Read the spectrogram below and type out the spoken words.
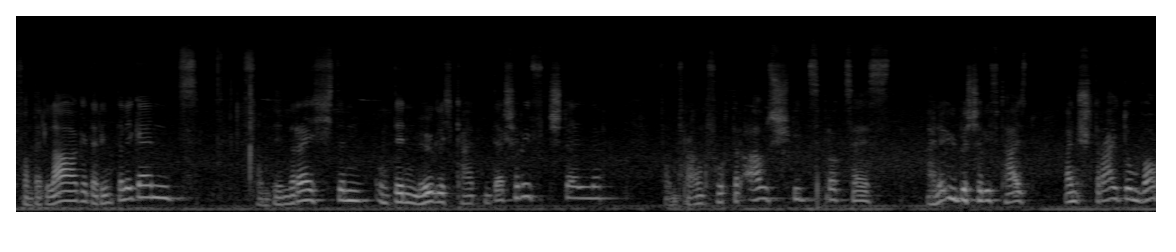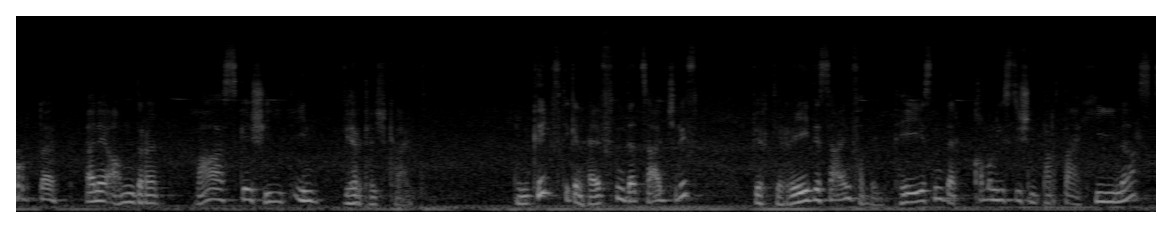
von der Lage der Intelligenz, von den Rechten und den Möglichkeiten der Schriftsteller, vom Frankfurter Auschwitz-Prozess. Eine Überschrift heißt Ein Streit um Worte, eine andere Was geschieht in Wirklichkeit. In künftigen Heften der Zeitschrift wird die Rede sein von den Thesen der Kommunistischen Partei Chinas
